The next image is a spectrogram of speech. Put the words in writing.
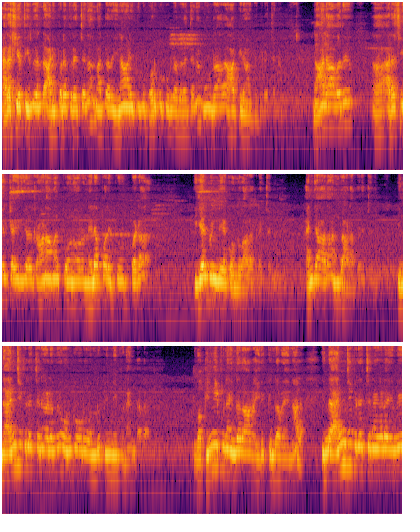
அரசியல் தீர்வு என்ற அடிப்படை பிரச்சனை மற்றது இன அழிப்புக்கு பொறுப்பு கூறுற பிரச்சனை மூன்றாவது ஆக்கிரமிப்பு பிரச்சனை. நாலாவது அரசியல் கைதிகள் காணாமல் போனோர் நிலப்பறிப்பு உட்பட இயல்பிலேயே கொண்டு வர பிரச்சனை. அஞ்சாவது அன்றாட பிரச்சனை. இந்த அஞ்சு பிரச்சனைகளுமே ஒன்றோடு ஒன்று பின்னி பிணைந்தவை. இப்போ பின்னி பிணைந்ததாக இருக்கின்றவையினால் இந்த அஞ்சு பிரச்சனைகளையுமே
